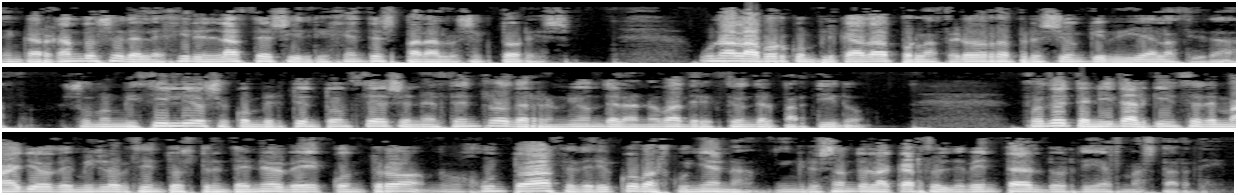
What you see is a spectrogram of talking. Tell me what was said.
encargándose de elegir enlaces y dirigentes para los sectores. Una labor complicada por la feroz represión que vivía la ciudad. Su domicilio se convirtió entonces en el centro de reunión de la nueva dirección del partido. Fue detenida el 15 de mayo de 1939 contra, junto a Federico Bascuñana, ingresando en la cárcel de Ventas dos días más tarde.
